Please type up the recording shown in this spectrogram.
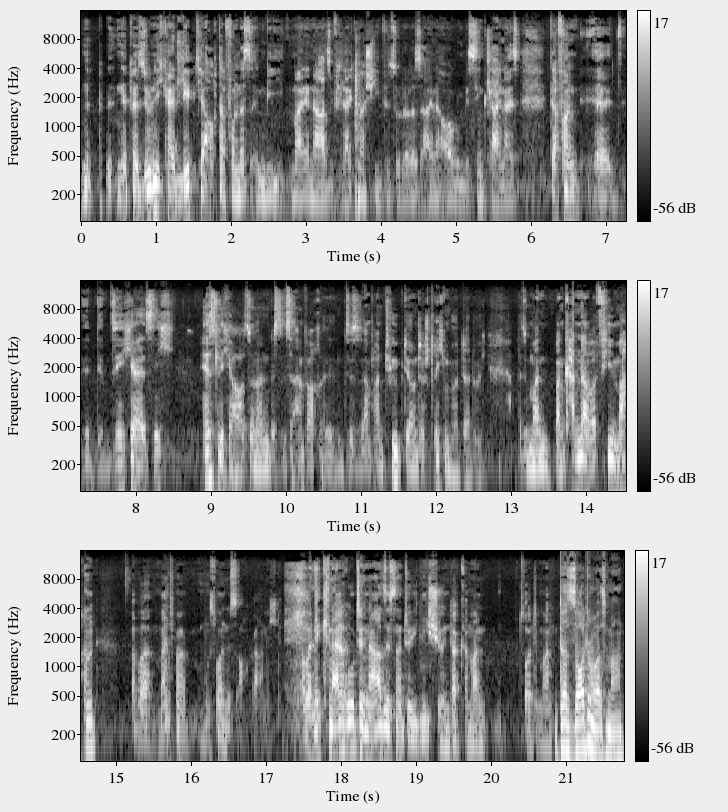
äh, eine Persönlichkeit lebt ja auch davon, dass irgendwie meine Nase vielleicht mal schief ist oder das eine Auge ein bisschen kleiner ist. Davon äh, sehe ich ja jetzt nicht hässlicher aus, sondern das ist einfach, äh, das ist einfach ein Typ, der unterstrichen wird dadurch. Also man, man kann da aber viel machen, aber manchmal muss man es auch gar nicht. Aber eine knallrote Nase ist natürlich nicht schön, da kann man, sollte man. Das sollte man was machen.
